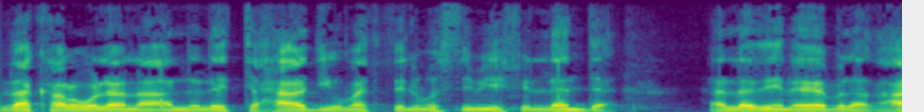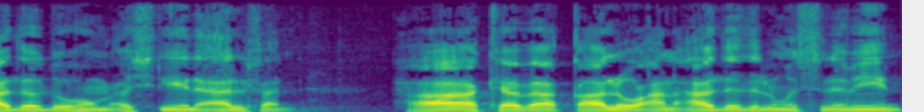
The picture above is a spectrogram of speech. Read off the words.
ذكروا لنا أن الاتحاد يمثل مسلمي فنلندا الذين يبلغ عددهم عشرين ألفا. هكذا قالوا عن عدد المسلمين.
